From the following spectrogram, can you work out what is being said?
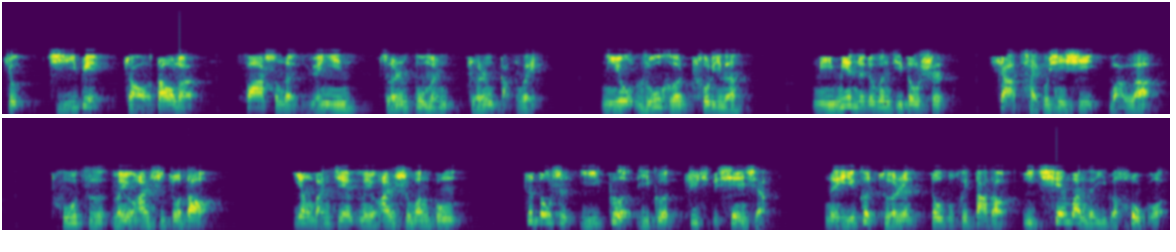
就即便找到了发生的原因、责任部门、责任岗位，你又如何处理呢？你面对的问题都是下采购信息晚了，图纸没有按时做到，样板间没有按时完工，这都是一个一个具体的现象。哪一个责任都不会大到一千万的一个后果，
